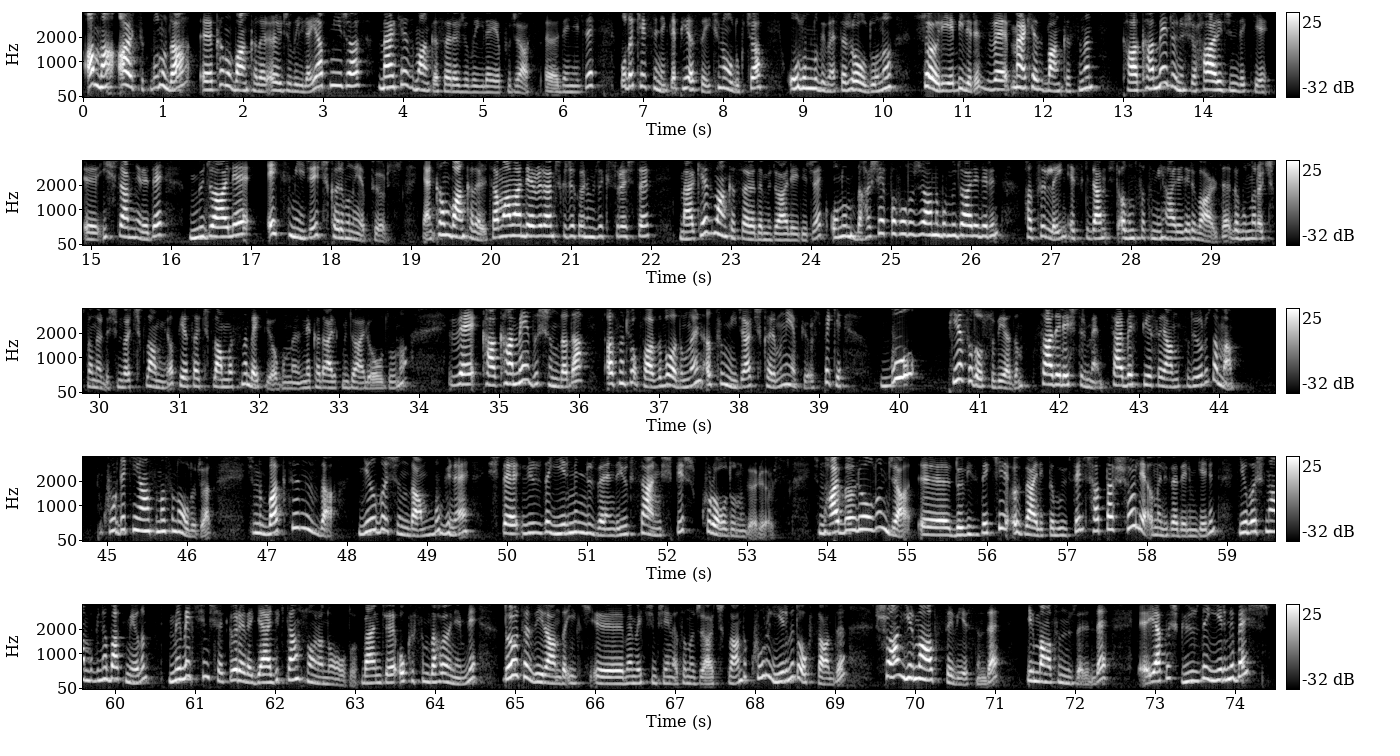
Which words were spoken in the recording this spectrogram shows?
Ama artık bunu da e, kamu bankaları aracılığıyla yapmayacağız. Merkez Bankası aracılığıyla yapacağız e, denildi. Bu da kesinlikle piyasa için oldukça olumlu bir mesaj olduğunu söyleyebiliriz ve Merkez Bankası'nın KKM dönüşü haricindeki e, işlemlere de müdahale etmeyeceği çıkarımını yapıyoruz. Yani kamu bankaları tamamen devreden çıkacak önümüzdeki süreçte. Merkez Bankası arada müdahale edecek. Onun daha şeffaf olacağını bu müdahalelerin hatırlayın eskiden işte alım satım ihaleleri vardı ve bunlar açıklanırdı. Şimdi açıklanmıyor. Piyasa açıklanmasını bekliyor bunların ne kadarlık müdahale olduğunu. Ve KKM dışında da aslında çok fazla bu adımların atılmayacağı çıkarımını yapıyoruz. Peki bu piyasa dostu bir adım. Sadeleştirme, serbest piyasa yanlısı diyoruz ama kurdaki yansıması ne olacak? Şimdi baktığınızda yılbaşından bugüne işte %20'nin üzerinde yükselmiş bir kur olduğunu görüyoruz. Şimdi hal böyle olunca e, dövizdeki özellikle bu yükseliş hatta şöyle analiz edelim gelin. Yılbaşından bugüne bakmayalım. Mehmet Şimşek göreve geldikten sonra ne oldu? Bence o kısım daha önemli. 4 Haziran'da ilk e, Mehmet Şimşek'in atanacağı açıklandı. Kur 20.90'dı. Şu an 26 seviyesinde. 26'nın üzerinde. E, yaklaşık %25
